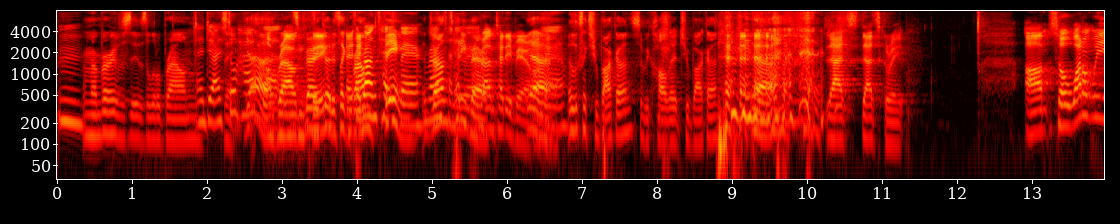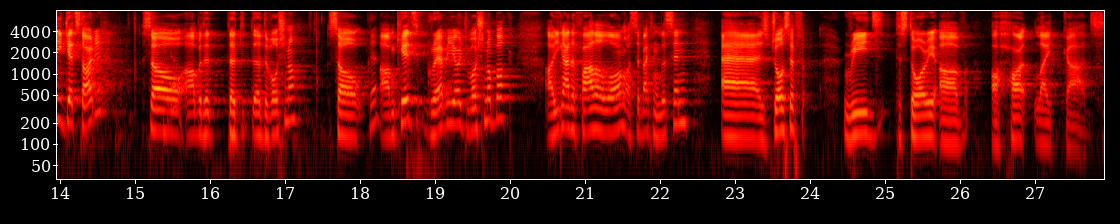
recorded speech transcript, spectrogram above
Remember, it was it was a little brown. Mm. I do. I still have yeah, that. A brown It's very thing? good. It's like a brown, brown teddy thing. bear. A Brown brown teddy teddy bear. bear. Brown teddy bear. Yeah. Okay. Yeah. it looks like Chewbacca, so we called it Chewbacca. yeah. That's that's great. Um, so why don't we get started? So uh, with the, the, the devotional. So Yeah. um, kids, grab your devotional book. Uh, you can either follow along or sit back and listen as Joseph reads the story of a heart like God's.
